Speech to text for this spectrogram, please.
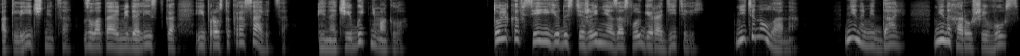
Отличница, золотая медалистка и просто красавица. Иначе и быть не могло. Только все ее достижения заслуги родителей. Не тянула она. Ни на медаль, ни на хороший вуз.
